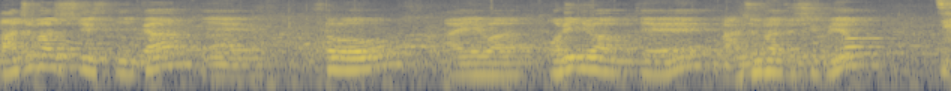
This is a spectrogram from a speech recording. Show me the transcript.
마주 봐 주시겠습니까? 예. 서로 아이와 어린이와 함께 마주 봐 주시고요. 자,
